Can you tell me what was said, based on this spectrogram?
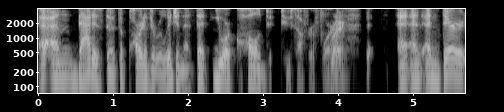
And that is the the part of the religion that that you are called to suffer for. Right and and there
